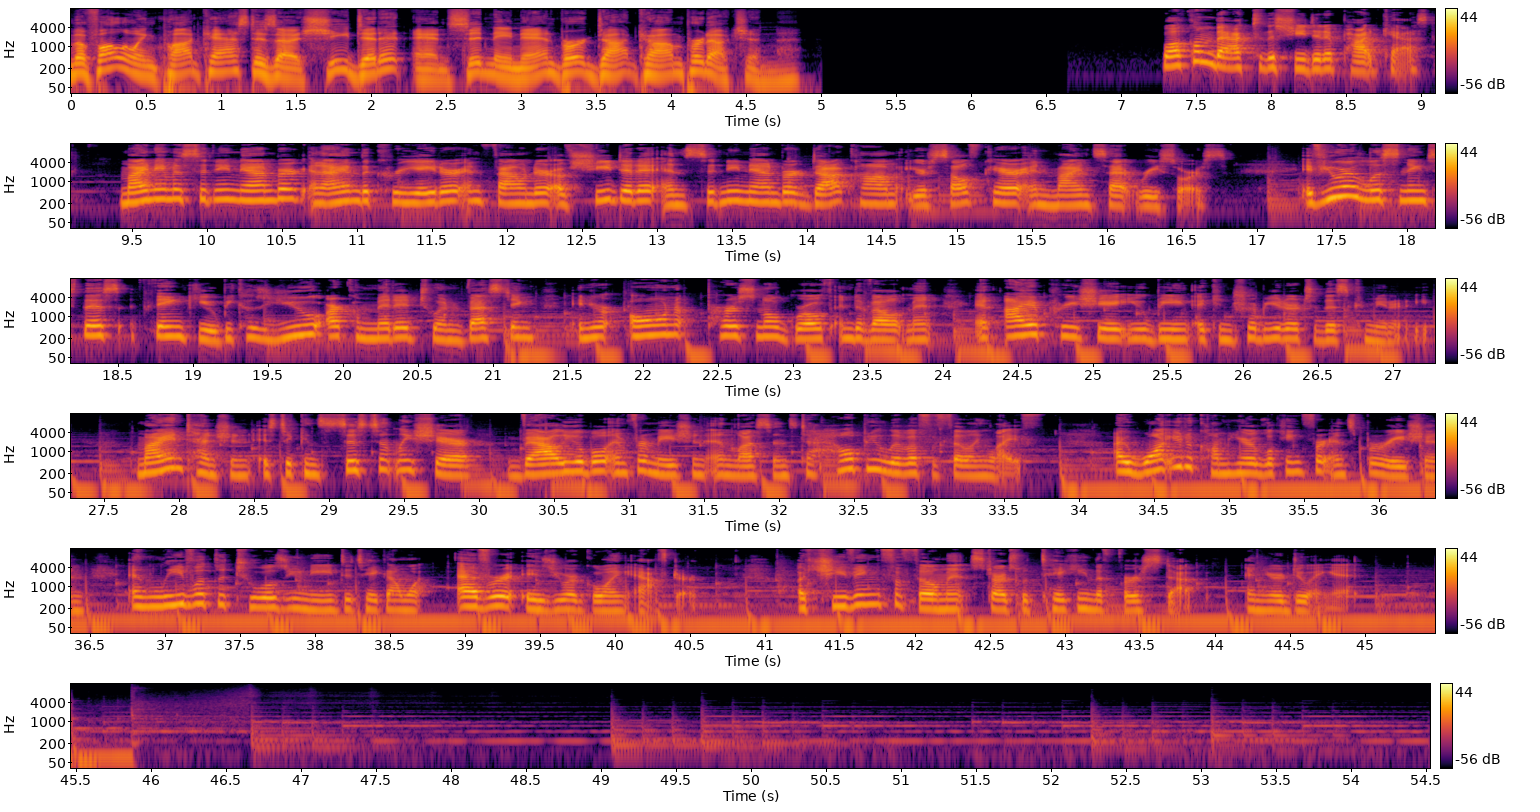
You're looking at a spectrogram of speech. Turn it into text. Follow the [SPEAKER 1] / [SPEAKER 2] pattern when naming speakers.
[SPEAKER 1] The following podcast is a She Did It and SydneyNanberg.com production.
[SPEAKER 2] Welcome back to the She Did It podcast. My name is Sydney Nanberg, and I am the creator and founder of She Did It and SydneyNanberg.com, your self care and mindset resource. If you are listening to this, thank you because you are committed to investing in your own personal growth and development, and I appreciate you being a contributor to this community. My intention is to consistently share valuable information and lessons to help you live a fulfilling life. I want you to come here looking for inspiration and leave with the tools you need to take on whatever it is you are going after. Achieving fulfillment starts with taking the first step, and you're doing it.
